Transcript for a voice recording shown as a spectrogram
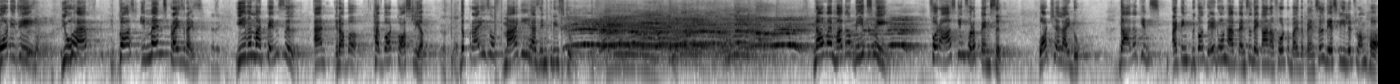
Modiji you have caused immense price rise even my pencil and rubber have got costlier the price of Maggi has increase too Now my mother beats me for asking for a pencil. What shall I do? The other kids, I think because they don't have pencil, they can't afford to buy the pencil, they steal it from her.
